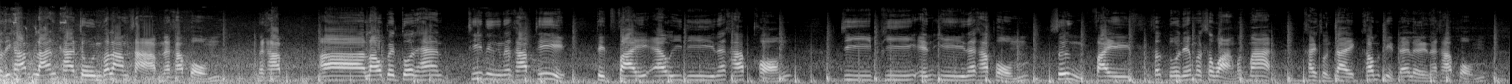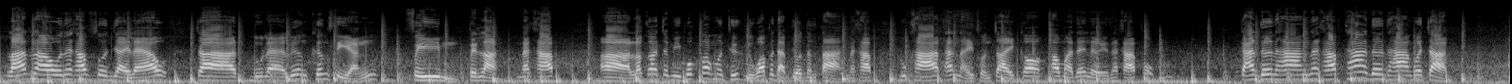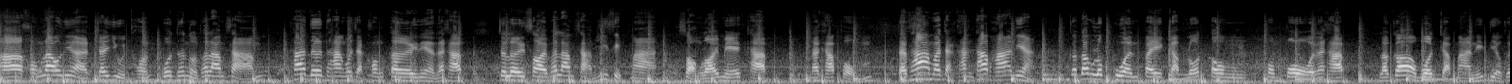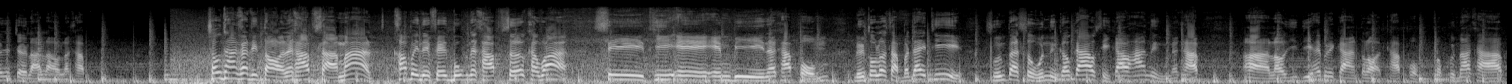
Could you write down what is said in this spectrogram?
วัสดีครับร้านคาจูนพระราม3นะครับผมนะครับเราเป็นตัวแทนที่หนึ่งนะครับที่ติดไฟ LED นะครับของ GPNE นะครับผมซึ่งไฟตัวนี้มันสว่างมากๆ ใครสนใจเข้ามาติดได้เลยนะครับผมร้านเรานะครับส่วนใหญ่แล้วจะดูแลเรื่องเครื่องเสียงฟิล์มเป็นหลักนะครับแล้วก็จะมีพวกกล้องบันทึกหรือว่าประดับยนต์ต่างๆนะครับลูกค้าท่านไหนสนใจก็เข้ามาได้เลยนะครับผมการเดินทางนะครับถ้าเดินทางมาจาก อาของเราเนี่ยจะอยู่ถนบนถนนพระราม 3 ถ้าเดินทางมาจากคลองเตยเนี่ยนะครับจะเลยซอยพระราม 3 20 มา 200 เมตรครับนะครับผมแต่ถ้ามาจากทางท่าพระเนี่ยก็ต้องรบกวนไปกับรถตรงโฮมโปรนะครับแล้วก็วนกลับมานิดเดียวก็จะเจอร้านเราแล้วครับ ช่องทางการติดต่อนะครับ สามารถเข้าไปใน Facebook นะครับเซิร์ชคำว่า CTAMB นะครับผมหรือโทรศัพท์มาได้ที่ 0801994951 นะครับ เรายินดีให้บริการตลอดครับผมขอบคุณมากครับ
